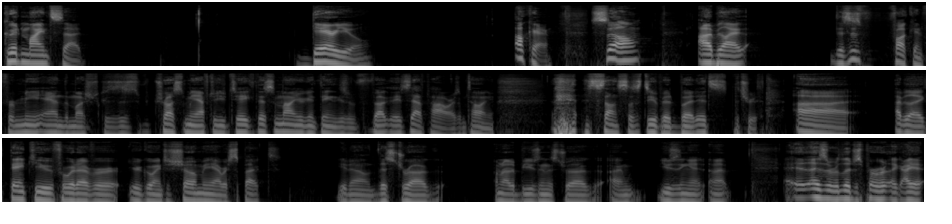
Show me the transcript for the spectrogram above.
good mindset. Dare you? Okay, so I'd be like, this is fucking for me and the mushrooms because trust me, after you take this amount, you're gonna think these are fuck, these have powers. I'm telling you. it sounds so stupid, but it's the truth. Uh, I'd be like, thank you for whatever you're going to show me. I respect, you know, this drug. I'm not abusing this drug. I'm using it I, as a religious person. Like I,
